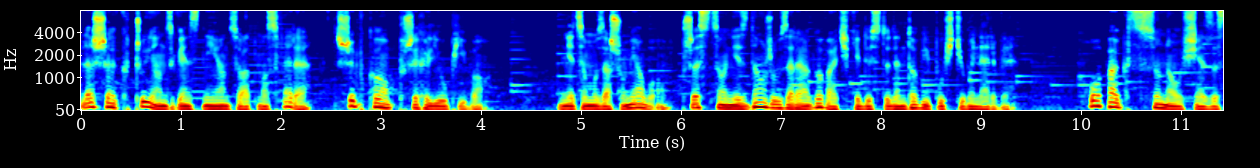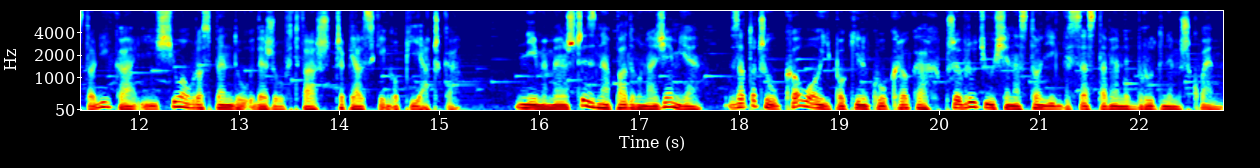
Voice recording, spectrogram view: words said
Leszek, czując gęstniejącą atmosferę, szybko przychylił piwo. Nieco mu zaszumiało, przez co nie zdążył zareagować, kiedy studentowi puściły nerwy. Chłopak zsunął się ze stolika i siłą rozpędu uderzył w twarz czepialskiego pijaczka. Nim mężczyzna padł na ziemię, zatoczył koło i po kilku krokach przewrócił się na stolik zastawiony brudnym szkłem.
